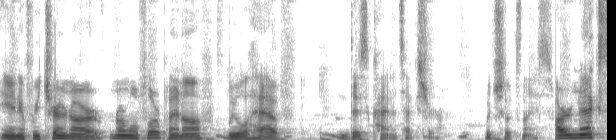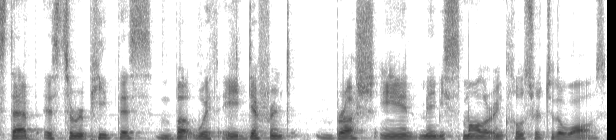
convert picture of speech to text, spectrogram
And if we turn our normal floor plan off, we will have this kind of texture, which looks nice. Our next step is to repeat this, but with a different brush and maybe smaller and closer to the walls.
